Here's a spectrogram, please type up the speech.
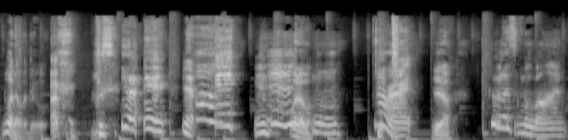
Whatever, dude. I, yeah, eh, yeah, eh, eh, whatever. Mm, all right. Yeah. Cool, let's move on.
